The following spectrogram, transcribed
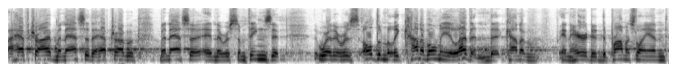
a half tribe, Manasseh, the half tribe of Manasseh, and there were some things that where there was ultimately kind of only 11 that kind of inherited the promised land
